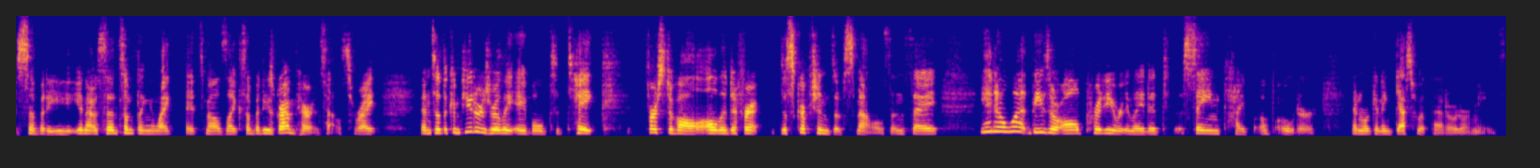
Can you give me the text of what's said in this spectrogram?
Somebody, you know, said something like it smells like somebody's grandparents' house, right? And so the computer is really able to take, first of all, all the different descriptions of smells and say, you know what, these are all pretty related to the same type of odor. And we're going to guess what that odor means.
